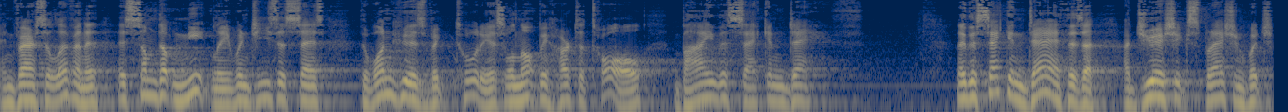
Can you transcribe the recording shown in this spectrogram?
in verse 11, it is summed up neatly when Jesus says, the one who is victorious will not be hurt at all by the second death. Now the second death is a, a Jewish expression which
